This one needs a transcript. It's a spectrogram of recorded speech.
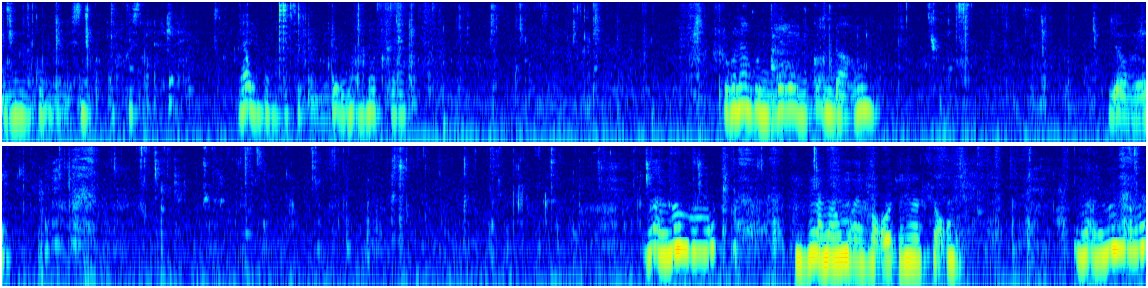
Inom ako ng galis na pagpapis na dito. Lain pa naman sa pamilya. Umaanap ka. Pero na ako nilagay. Muka ang dahon. Di umi. Ano mo? Ano mo yung huot mo sa um. Ano mo?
